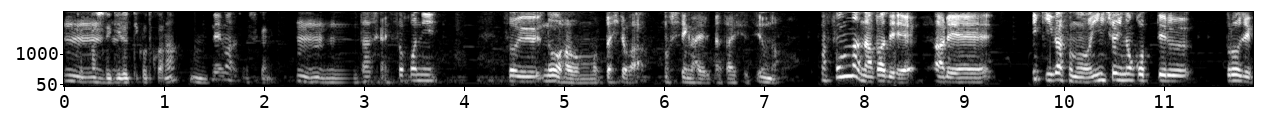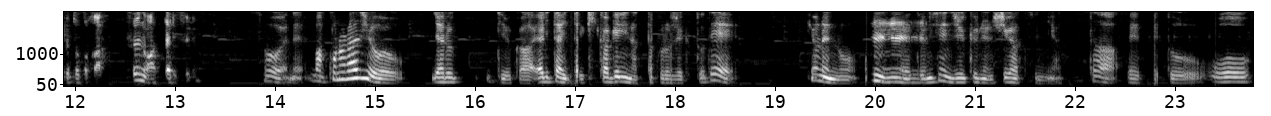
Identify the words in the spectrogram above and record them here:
客観視できるってことかな。うん。で、まあ、確かに。うんうんうん、確かにそこにそういうノウハウを持った人がの視点が入るのは大切よな。うんまあ、そんな中で、あれ、ミキがその印象に残ってるプロジェクトとか、そういうのあったりする？そうやね。まあ、このラジオをやるっていうか、やりたいっていうきっかけになったプロジェクトで、去年の、うんうんうん。えー、と2019年の4月にやった、えっと、大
